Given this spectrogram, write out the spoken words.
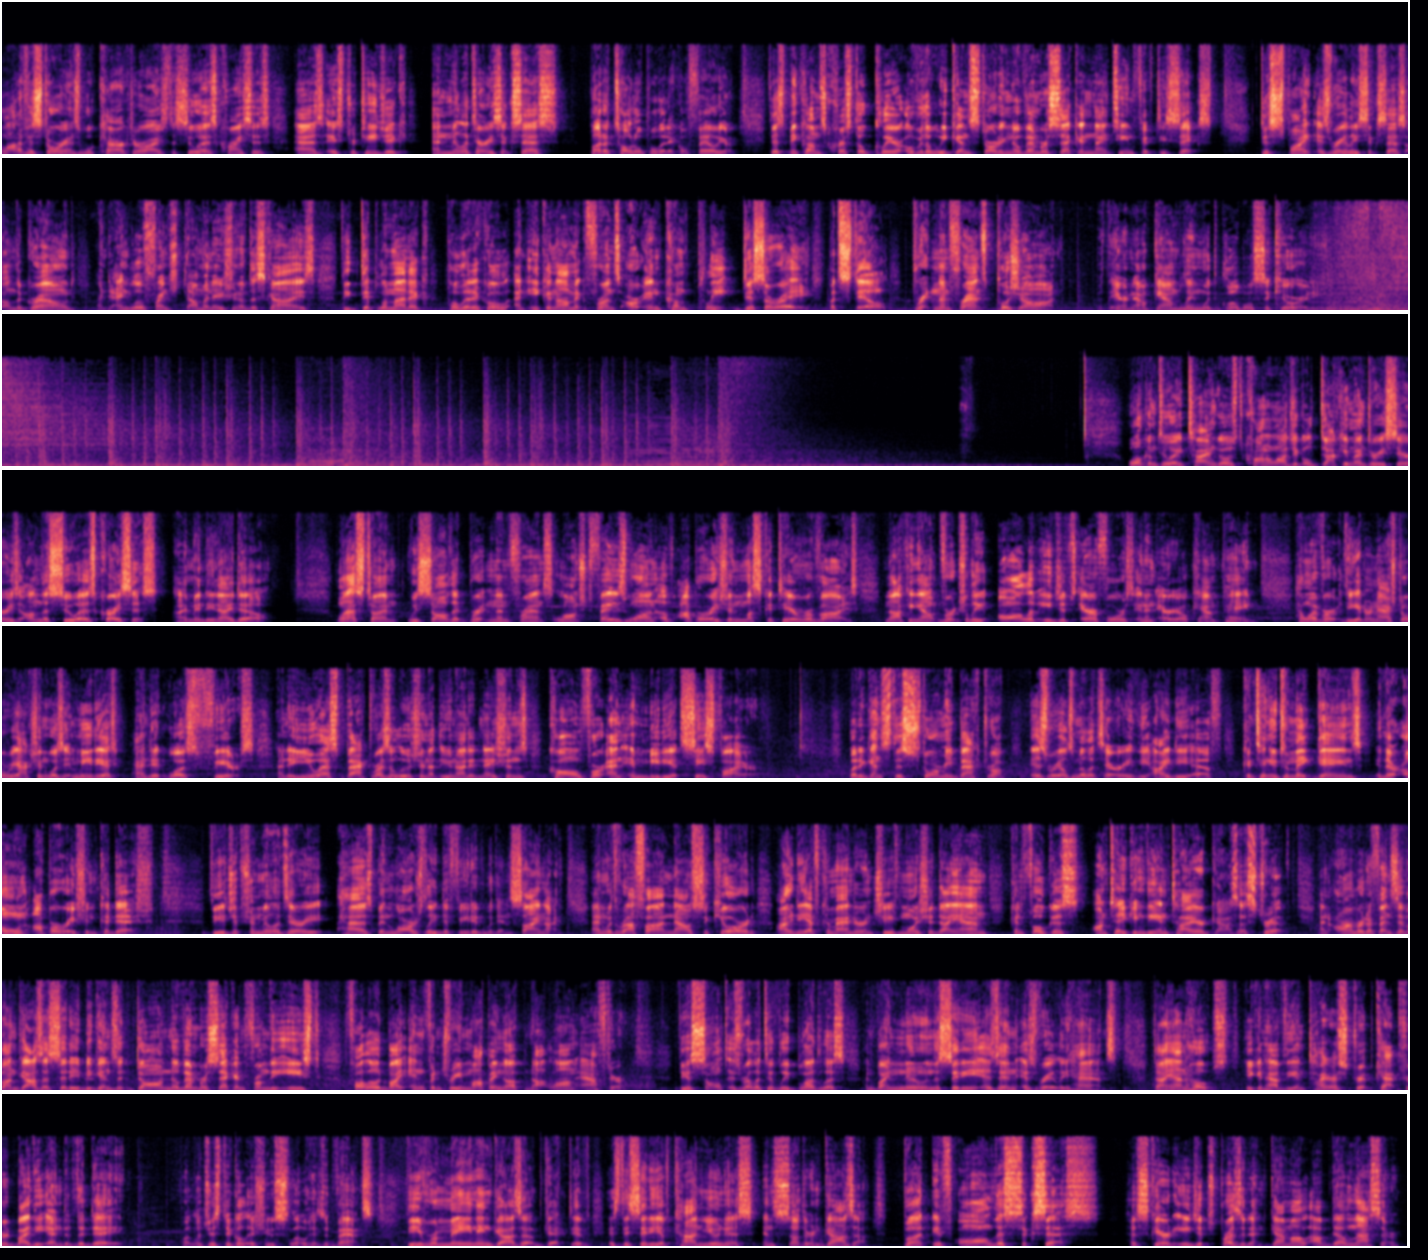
A lot of historians will characterize the Suez Crisis as a strategic and military success, but a total political failure. This becomes crystal clear over the weekend starting November 2nd, 1956. Despite Israeli success on the ground and Anglo French domination of the skies, the diplomatic, political, and economic fronts are in complete disarray. But still, Britain and France push on. But they are now gambling with global security. Welcome to a Time Ghost chronological documentary series on the Suez Crisis. I'm Indy Neidell. Last time, we saw that Britain and France launched Phase 1 of Operation Musketeer Revise, knocking out virtually all of Egypt's air force in an aerial campaign. However, the international reaction was immediate and it was fierce, and a US backed resolution at the United Nations called for an immediate ceasefire. But against this stormy backdrop, Israel's military, the IDF, continue to make gains in their own Operation Kadesh. The Egyptian military has been largely defeated within Sinai, and with Rafah now secured, IDF Commander in Chief Moshe Dayan can focus on taking the entire Gaza Strip. An armored offensive on Gaza City begins at dawn November 2nd from the east, followed by infantry mopping up not long after. The assault is relatively bloodless, and by noon, the city is in Israeli hands. Dayan hopes he can have the entire strip captured by the end of the day. But logistical issues slow his advance. The remaining Gaza objective is the city of Khan Yunis in southern Gaza. But if all this success has scared Egypt's president, Gamal Abdel Nasser,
